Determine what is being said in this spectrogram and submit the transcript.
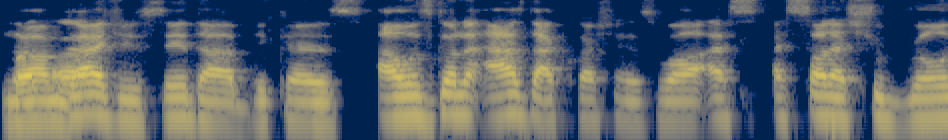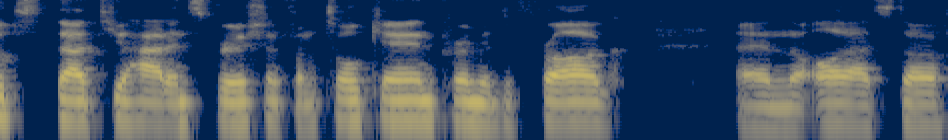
No, I'm glad you say that because I was going to ask that question as well. I, I saw that you wrote that you had inspiration from Tolkien, Kermit the Frog, and all that stuff.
